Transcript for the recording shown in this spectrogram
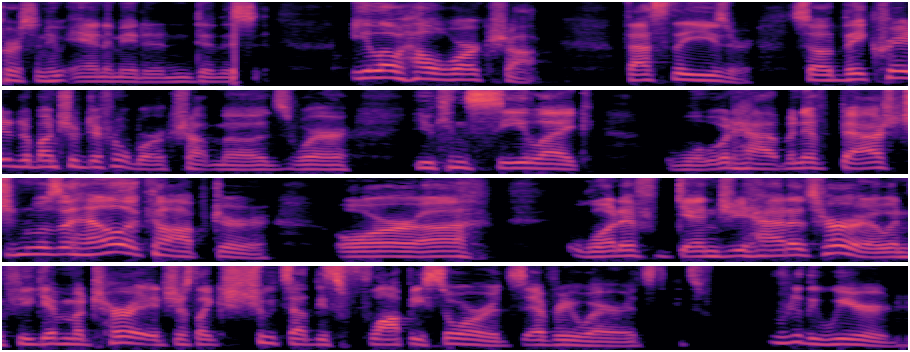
person who animated and did this Elo Hell Workshop. That's the user. So they created a bunch of different workshop modes where you can see like what would happen if Bastion was a helicopter, or uh, what if Genji had a turret? And if you give him a turret, it just like shoots out these floppy swords everywhere. It's it's really weird.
